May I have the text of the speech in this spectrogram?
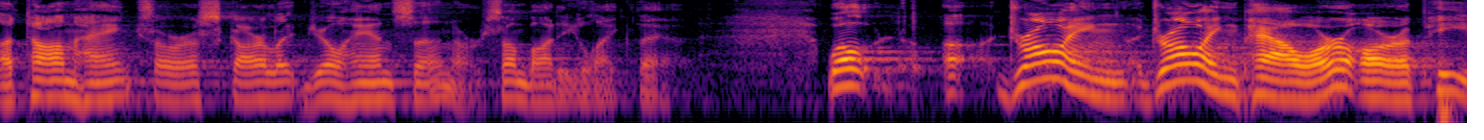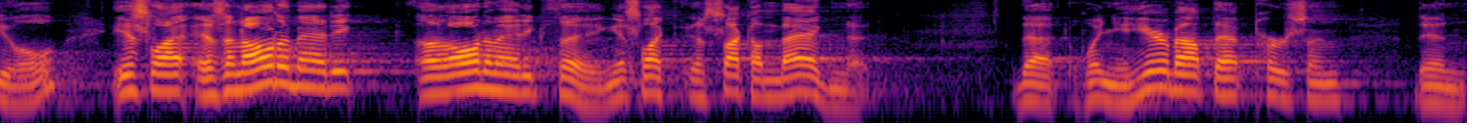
a Tom Hanks or a Scarlett Johansson or somebody like that. Well, uh, drawing, drawing power or appeal is like is an automatic an automatic thing. It's like, it's like a magnet that when you hear about that person, then,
